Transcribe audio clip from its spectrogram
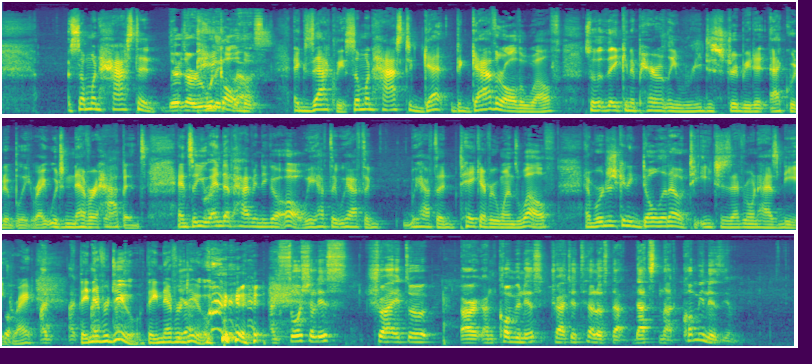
someone has to there's a take all class. the exactly. Someone has to get to gather all the wealth so that they can apparently redistribute it equitably right? Which never happens. And so you end up having to go oh we have to we have to we have to take everyone's wealth and we're just going to dole it out to each as everyone has need right? I, I, they never I, do. They never yeah. do. And socialists try to or and communists try to tell us that that's not communism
